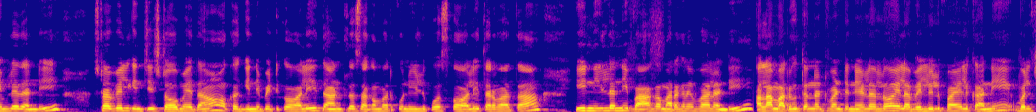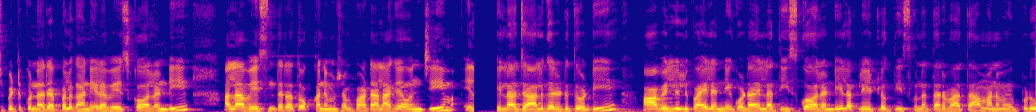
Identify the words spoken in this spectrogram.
ఏం లేదండి. స్టవ్ వెలిగించి స్టవ్ మీద ఒక గిన్నె పెట్టుకోవాలి. దాంట్లో సగం వరకు నీళ్ళు పోసుకోవాలి. తర్వాత ఈ నీళ్ళన్నీ బాగా మరగనివ్వాలండి. అలా మరుగుతున్నటువంటి నీళ్ళలో ఇలా వెల్లుల్లిపాయలు కానీ ఒలిచి పెట్టుకున్న రెబ్బలు కానీ ఇలా వేసుకోవాలండి. అలా వేసిన తర్వాత ఒక్క నిమిషం పాటు అలాగే ఉంచి ఇలా జాలుగరిటతోటి ఆ వెల్లుల్లిపాయలన్నీ కూడా ఇలా తీసుకోవాలండి. ఇలా ప్లేట్లోకి తీసుకున్న తర్వాత మనం ఇప్పుడు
